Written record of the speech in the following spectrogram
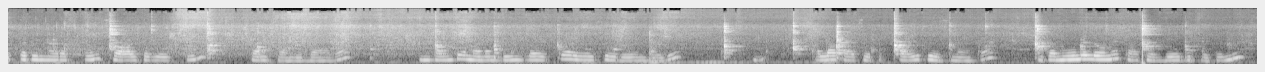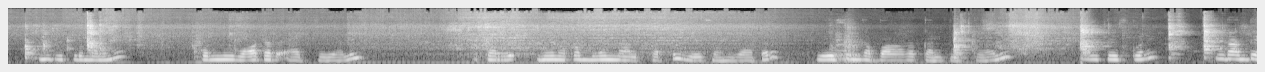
ఒకటిన్నర స్పూన్ సాల్ట్ వేసుకొని కలపాలి బాగా. ఇంకంటే మనం దీంట్లో ఎక్కువ వేసేది ఏం లేదు. అలా కాసేపు కలిపేసినాక ఇంకా నూనెలోనే కాసేపు వేగిపోతుంది. ఇంక ఇప్పుడు మనము కొన్ని వాటర్ యాడ్ చేయాలి. ఒక నేను ఒక మూడు నాలుగు కప్పులు వేసాను వాటర్. వేసి ఇంకా బాగా కలిపేసుకోవాలి. కలిపేసుకొని ఇంకా అంతే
